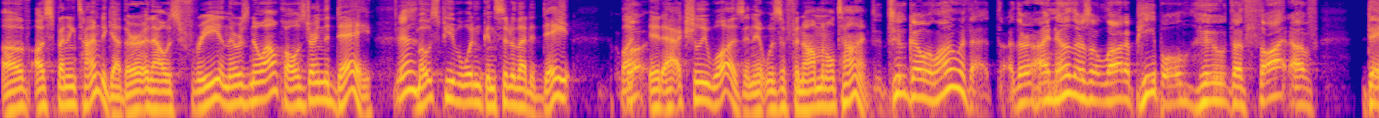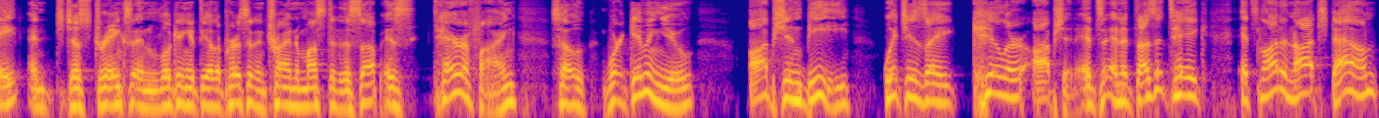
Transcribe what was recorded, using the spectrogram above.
of us spending time together. And that was free and there was no alcohol. It was during the day. Yeah. Most people wouldn't consider that a date, but Well- it actually was. And it was a phenomenal time. to go along with that. There, I know there's a lot of people who the thought of date and just drinks and looking at the other person and trying to muster this up is terrifying. So we're giving you option B, which is a killer option. It's, and it doesn't take, it's not a notch down.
